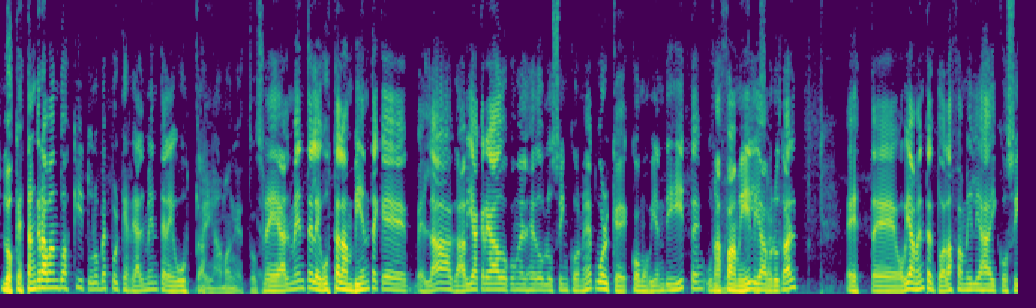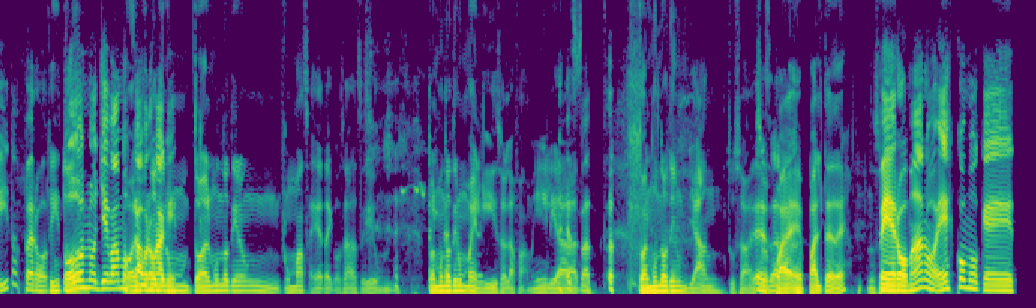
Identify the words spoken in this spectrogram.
los que están grabando aquí, tú los ves porque realmente les gusta. Ahí aman esto. sí. Realmente le gusta el ambiente que, ¿verdad? Gaby ha creado con el GW5 Network, que como bien dijiste, una Familia, familia exacto. brutal. Este, obviamente en todas las familias hay cositas, pero Sí, todos todo- nos llevamos todo cabrón aquí. un- todo el mundo tiene un, un maceta y cosas así. un- todo el mundo tiene un melizo en la familia. Exacto. Todo el mundo tiene un yang, tú sabes. Eso es, pa- es parte de. no sé. Pero, mano, es como que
